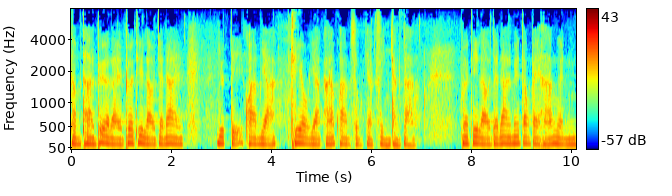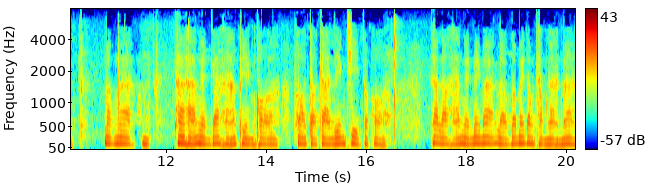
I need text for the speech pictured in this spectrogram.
ทำทานเพื่ออะไรเพื่อที่เราจะได้ ยุติความอยากเที่ยวอยากหาความสุขจากสิ่งต่างๆ เพื่อที่เราจะได้ไม่ต้องไปหาเงินมากๆ ถ้าหาเงินก็หาเพียงพอ พอต่อการเลี้ยงชีพก็พอ ถ้าเราหาเงินไม่มาก เราก็ไม่ต้องทำงานมาก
